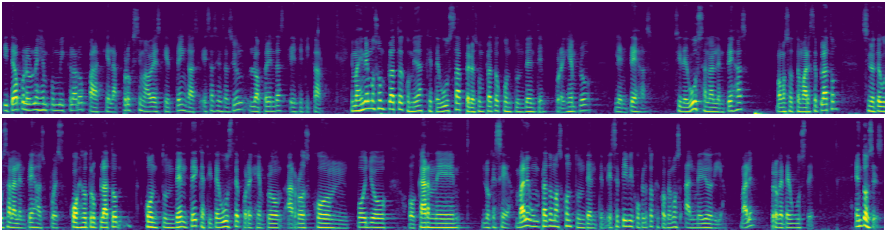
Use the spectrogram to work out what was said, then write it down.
Y te voy a poner un ejemplo muy claro para que la próxima vez que tengas esa sensación lo aprendas a identificar. Imaginemos un plato de comida que te gusta, pero es un plato contundente. Por ejemplo, lentejas. Si te gustan las lentejas, vamos a tomar este plato. Si no te gustan las lentejas, pues coge otro plato contundente que a ti te guste, por ejemplo, arroz con pollo o carne, lo que sea, ¿vale? Un plato más contundente, ese típico plato que comemos al mediodía, ¿vale? Pero que te guste. Entonces,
